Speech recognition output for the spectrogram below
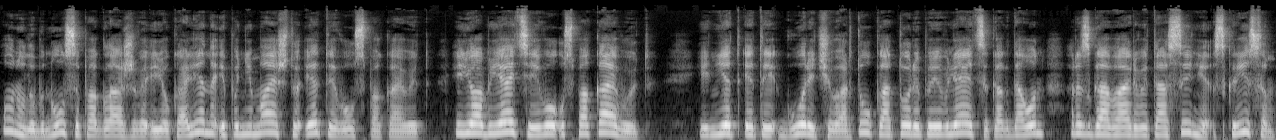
Он улыбнулся, поглаживая ее колено и понимая, что это его успокаивает. Ее объятия его успокаивают. И нет этой горечи во рту, которая появляется, когда он разговаривает о сыне с Крисом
